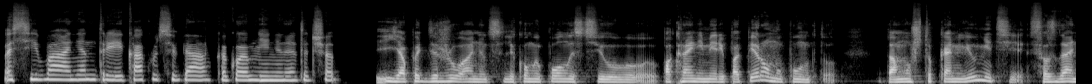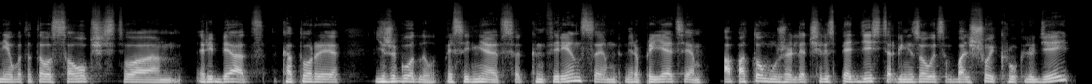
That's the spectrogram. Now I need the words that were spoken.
Спасибо, Аня, Андрей. Как у тебя? Какое мнение на этот счет? Я поддержу Аню целиком и полностью, по крайней мере, по первому пункту. Потому что комьюнити, создание вот этого сообщества ребят, которые ежегодно присоединяются к конференциям, к мероприятиям, а потом уже лет через 5-10 организовывается большой круг людей,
